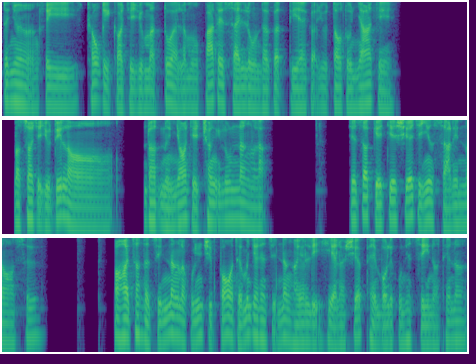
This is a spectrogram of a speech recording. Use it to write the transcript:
tất nhiên khi trong khi có chỉ dùng mặt tuổi là một bát để xài luôn đó có tiếc có dùng tàu tôi nhá chê. Nó sao chỉ dùng tí là đó nửa nhó chỉ chân luôn năng là chỉ do kế chia sẻ chỉ những xả lên nó sư họ hỏi chân thật chính năng là cũng chỉ bỏ thì mới cho nên chính năng họ là lý hiện là sẽ phải bỏ lý cũng nhất gì nó thế nào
